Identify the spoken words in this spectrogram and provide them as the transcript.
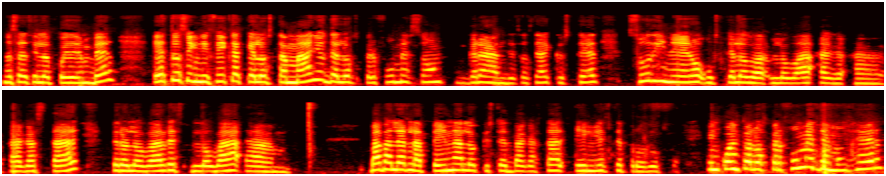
No sé si lo pueden ver. Esto significa que los tamaños de los perfumes son grandes, o sea que usted, su dinero, usted lo va, lo va a, gastar, pero lo va, lo va a va a valer la pena lo que usted va a gastar en este producto. En cuanto a los perfumes de mujer,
